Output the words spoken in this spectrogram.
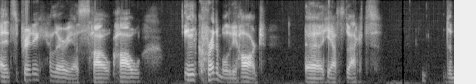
And it's pretty hilarious how how incredibly hard uh, he has to act. The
